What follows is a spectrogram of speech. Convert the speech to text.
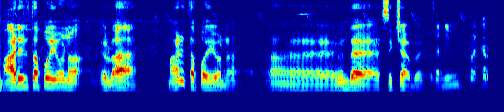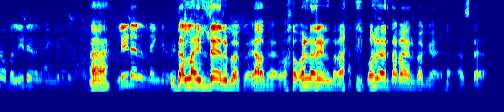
ಮಾಡಿದ ತಪ್ಪು ಇವನು ಇಲ್ವಾ? ಮಾಡಿದ ತಪ್ಪು ಇವನು. ಮುಂದೆ ಶಿಕ್ಷೆ ಆಗ್ಬೇಕು. ಸರ್ ನಿಮ್ಮ ಪ್ರಕಾರ ಒಬ್ಬ ಲೀಡರ್ ಅಂದ್ರೆ ಹೆಂಗಿರ್ಬೇಕು ಹಾಂ? ಲೀಡರ್ ಅಂದ್ರೆ ಹೆಂಗಿರ್ಬೇಕು ಇದೆಲ್ಲ ಇಲ್ಲದೆ ಇರಬೇಕು ಯಾವುದು? ಒಳ್ಳೆಯವ್ರಿಂದ ಒಳ್ಳೆಯವ್ರ ಥರ ಇರಬೇಕು ಅಷ್ಟೇ.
